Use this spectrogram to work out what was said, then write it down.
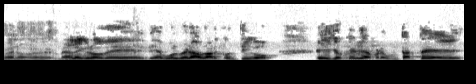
bueno, me alegro de, volver a hablar contigo. Eh, yo quería preguntarte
